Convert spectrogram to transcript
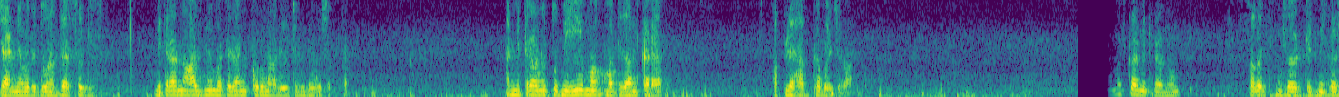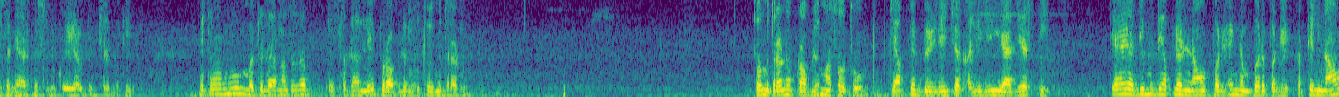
जानेवारी दोन हजार सव्वीस. मित्रांनो आज मी मतदान करून आलो तुम्ही बघू शकता. आणि मित्रांनो तुम्हीही म मतदान करा. आपले हक्क बजवा. नमस्कार मित्रांनो. स्वागत तुमचं टेक्निकल सनी आरती सुनील खुडे या यूट्यूब चॅनलमध्ये मित्रांनो मतदानाचा जर सगळा लई प्रॉब्लेम होतो मित्रांनो. तो मित्रांनो प्रॉब्लेम असा होतो की आपल्या बिल्डिंगच्या खाली जी यादी असते त्या यादीमध्ये आपलं नाव पण आहे नंबर पण आहे. पण ते नाव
